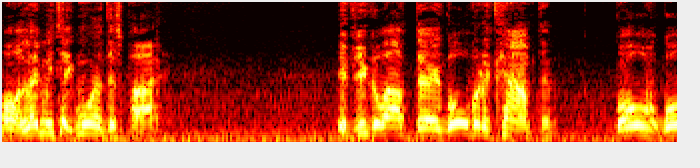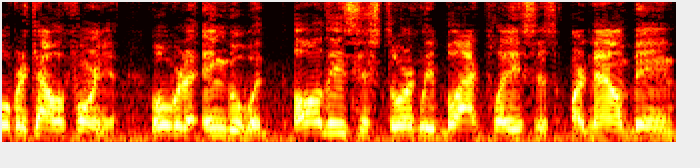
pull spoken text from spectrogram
Oh, let me take more of this pie. If you go out there, go over to Compton, go, go over to California, go over to Inglewood. All these historically black places are now being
